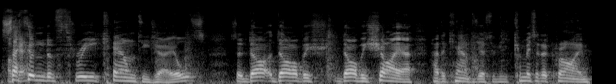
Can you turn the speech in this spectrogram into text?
second of three county jails. So Dar- Derby, Derbyshire had a county jail. If you committed a crime,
